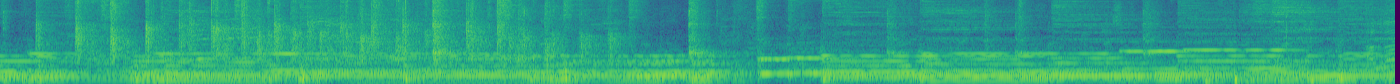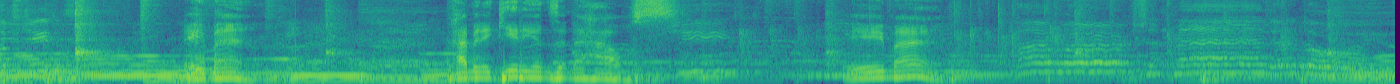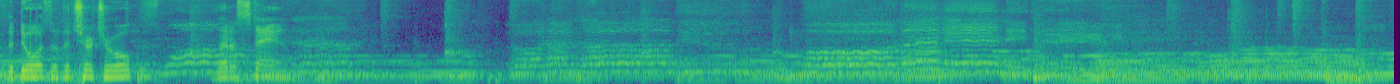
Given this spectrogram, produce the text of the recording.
How many Gideons in the house? Amen. The doors of the church are open. Let us stand.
